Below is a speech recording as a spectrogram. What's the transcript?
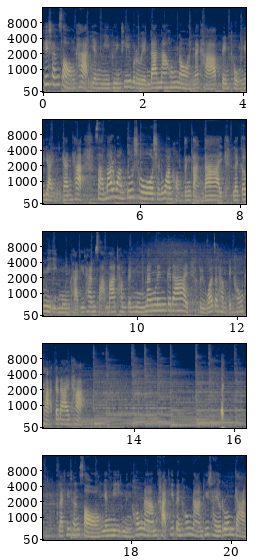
ที่ชั้น 2 ค่ะ ยังมีพื้นที่บริเวณด้านหน้าห้องนอนนะคะ เป็นโถงใหญ่ๆเหมือนกันค่ะ สามารถวางตู้โชว์ชั้นวางของต่างๆ ได้ และก็มีอีกมุมค่ะที่ท่านสามารถทำเป็นมุมนั่งเล่นก็ได้ หรือว่าจะทำเป็นห้องพระก็ได้ค่ะและที่ชั้น 2 ยังมีอีกหนึ่งห้องน้ำค่ะ ที่เป็นห้องน้ำที่ใช้ร่วมกัน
